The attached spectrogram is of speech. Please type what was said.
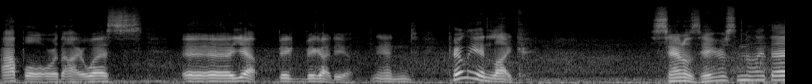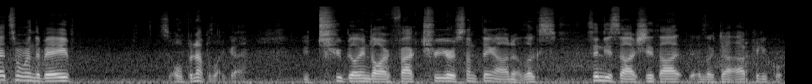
Apple or the iOS, uh, yeah, big, big idea. And apparently in like San Jose or something like that, somewhere in the Bay, it's open up like a $2 billion factory or something. I don't know, it looks, Cindy saw it, she thought it looked uh, pretty cool.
